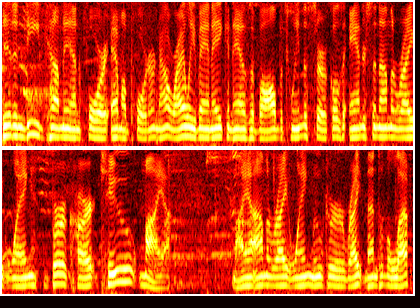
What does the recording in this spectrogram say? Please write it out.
did indeed come in for Emma Porter. Now Riley Van Aken has the ball between the circles. Anderson on the right wing. Burkhart to Maya. Maya on the right wing, moved to her right, then to the left.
